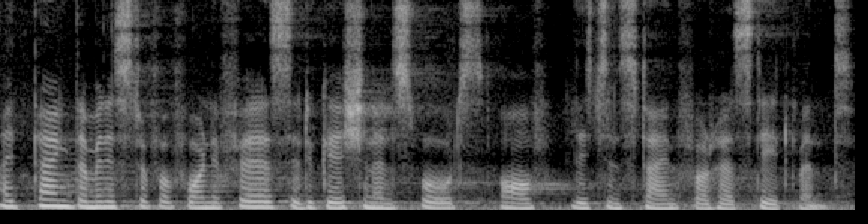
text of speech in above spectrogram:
I thank the Minister for Foreign Affairs, Education and Sports of Liechtenstein for her statement.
